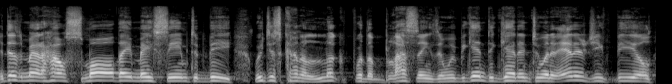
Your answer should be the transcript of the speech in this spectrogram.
It doesn't matter how small they may seem to be. We just kind of look for the blessings and we begin to get into an energy field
